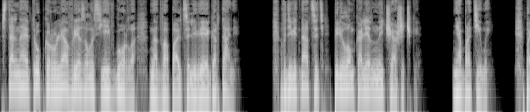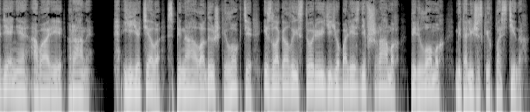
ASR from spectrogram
стальная трубка руля врезалась ей в горло на два пальца левее гортани. В девятнадцать перелом коленной чашечки. Необратимый. Падение, аварии, раны. Ее тело, спина, лодыжки, локти излагало историю ее болезни в шрамах, переломах, металлических пластинах.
